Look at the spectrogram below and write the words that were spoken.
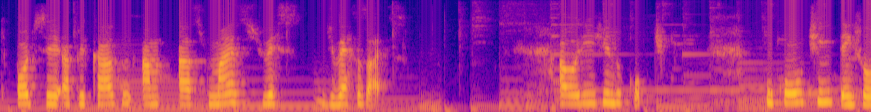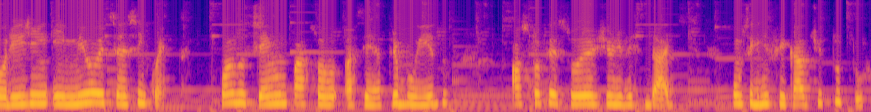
que pode ser aplicado às mais diversas áreas. A origem do coaching. O coaching tem sua origem em 1850, quando o termo passou a ser atribuído aos professores de universidades com o significado de tutor.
